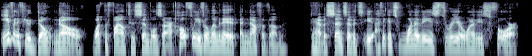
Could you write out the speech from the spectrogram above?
even if you don't know what the final two symbols are, hopefully you've eliminated enough of them to have a sense of it's. I think it's one of these three or one of these four.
